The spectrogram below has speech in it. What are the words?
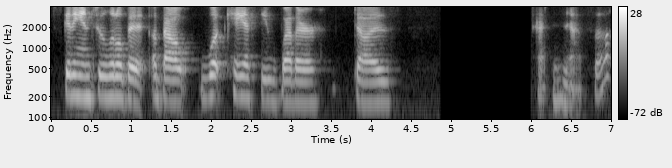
just getting into a little bit about what KSC Weather does at NASA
